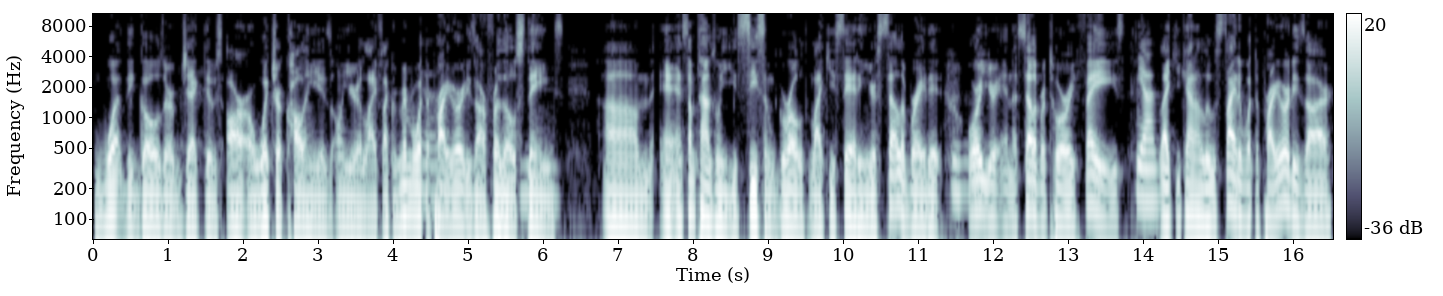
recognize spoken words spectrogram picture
what the goals or objectives are, or what your calling is on your life. Like remember what the priorities are for those things. Um, and, and sometimes when you see some growth, like you said, and you're celebrated, or you're in a celebratory phase, Yeah. like you kind of lose sight of what the priorities are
